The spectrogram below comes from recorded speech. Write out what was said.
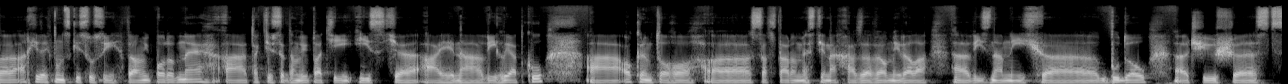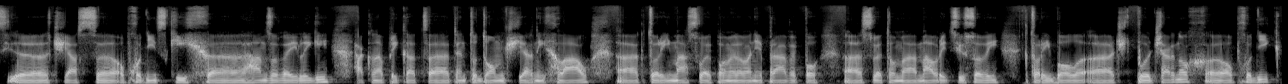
architektonicky sú si veľmi podobné a taktiež sa tam vyplatí ísť e, aj na výhliadku. A okrem toho sa v starom meste nachádza veľmi veľa významných budov, či už čias obchodníckých Hanzovej ligy, ako napríklad tento dom Čiernych hlav, ktorý má svoje pomenovanie práve po svetom Mauriciusovi, ktorý bol Čarnoch, obchodník,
